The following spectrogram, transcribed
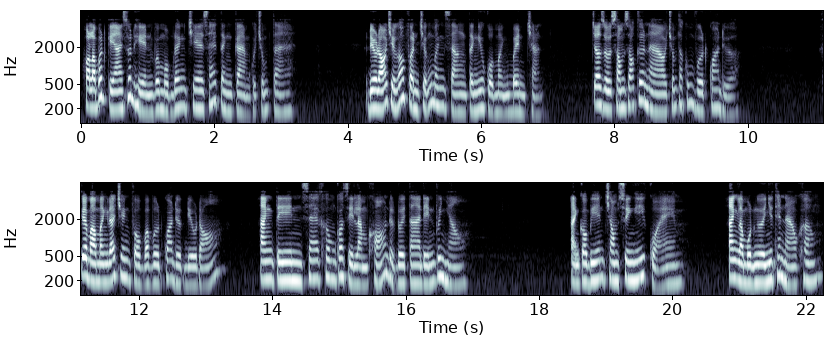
Hoặc là bất kỳ ai xuất hiện Với một đanh chia sẻ tình cảm của chúng ta. Điều đó chỉ góp phần chứng minh rằng Tình yêu của mình bền chặt. Cho dù sóng gió cỡ nào, Chúng ta cũng vượt qua được. Khi mà mình đã chinh phục và vượt qua được điều đó, Anh tin sẽ không có gì làm khó được đôi ta đến với nhau. Anh có biết trong suy nghĩ của em Anh là một người như thế nào không?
